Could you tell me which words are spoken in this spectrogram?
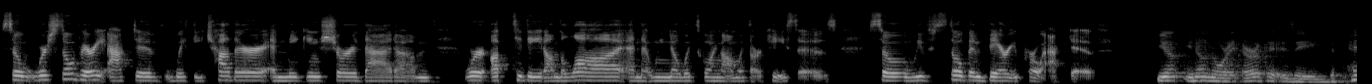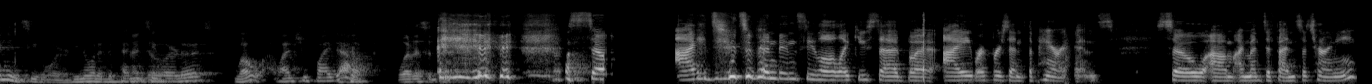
So we're still very active with each other and making sure that um, we're up to date on the law and that we know what's going on with our cases. So we've still been very proactive. You know, you know, Nori, Erica is a dependency lawyer. Do you know what a dependency lawyer does? Well, why don't you find out? What is it? so I do dependency law, like you said, but I represent the parents. So um, I'm a defense attorney,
